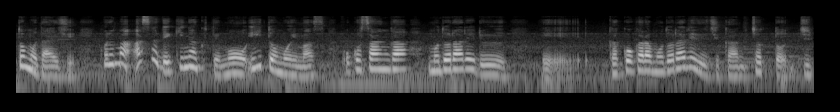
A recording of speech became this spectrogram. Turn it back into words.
とも大事。これまあ朝できなくてもいいと思います。お子さんが戻られる、えー、学校から戻られる時間ちょっと 10,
